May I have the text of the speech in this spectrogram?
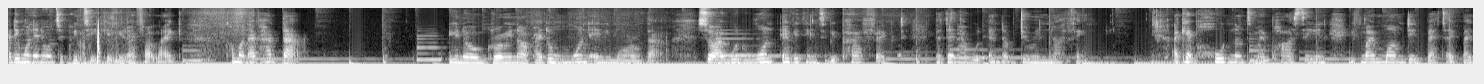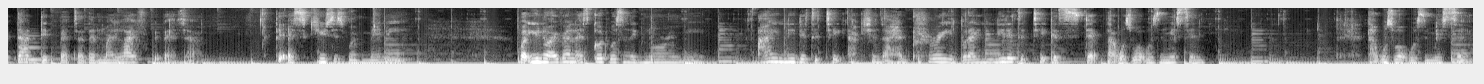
I didn't want anyone to critique it. You know, I felt like, come on, I've had that you know, growing up. I don't want any more of that. So I would want everything to be perfect, but then I would end up doing nothing. I kept holding on to my past, saying, if my mom did better, if my dad did better, then my life would be better. The excuses were many. But you know, I realized God wasn't ignoring me. I needed to take actions. I had prayed, but I needed to take a step. That was what was missing. That was what was missing.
